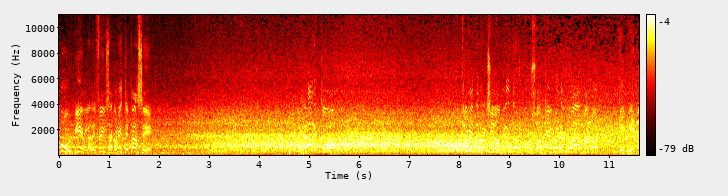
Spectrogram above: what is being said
muy bien la defensa con este pase. ¡En el arco! Tremenda reacción, grandes recursos. ¡Qué buena jugada, hermano! Qué pena.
